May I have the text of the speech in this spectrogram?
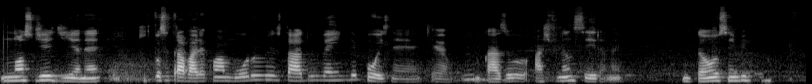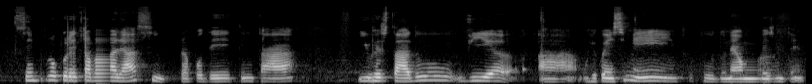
no nosso dia a dia, né? Tudo que você trabalha com amor, o resultado vem depois, né? Que é, no caso, a parte financeira, né? Então, eu sempre, sempre procurei trabalhar assim, para poder tentar. E o resultado via a, o reconhecimento, tudo, né? Ao mesmo tempo.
